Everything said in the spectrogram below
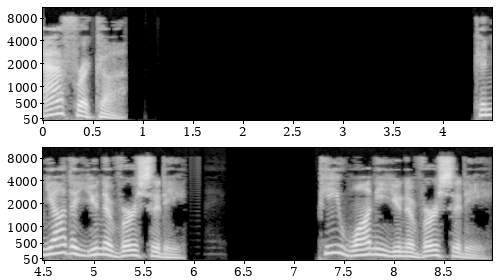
Africa. Kenyatta University Pwani University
